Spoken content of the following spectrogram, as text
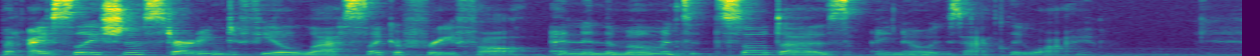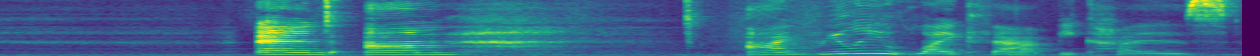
but isolation is starting to feel less like a free fall, and in the moments it still does, I know exactly why. And um, I really like that because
